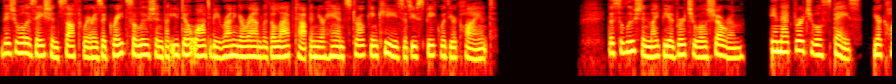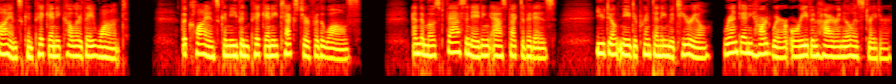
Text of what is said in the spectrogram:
Visualization software is a great solution, but you don't want to be running around with a laptop in your hand stroking keys as you speak with your client. The solution might be a virtual showroom. In that virtual space, your clients can pick any color they want. The clients can even pick any texture for the walls. And the most fascinating aspect of it is you don't need to print any material, rent any hardware, or even hire an illustrator.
